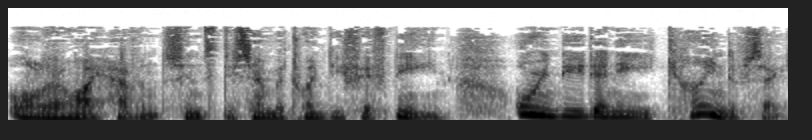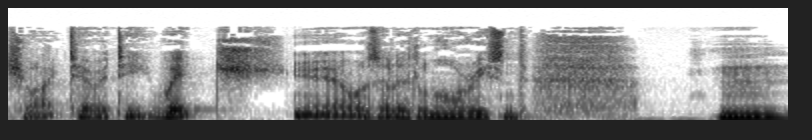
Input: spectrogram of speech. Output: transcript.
although I haven't since December 2015, or indeed any kind of sexual activity, which was a little more recent. Hmm,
